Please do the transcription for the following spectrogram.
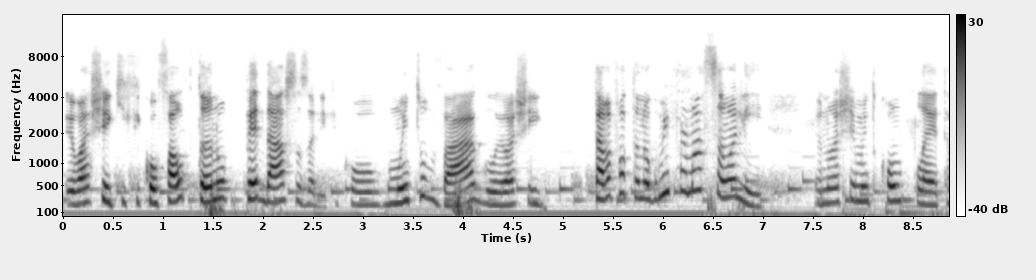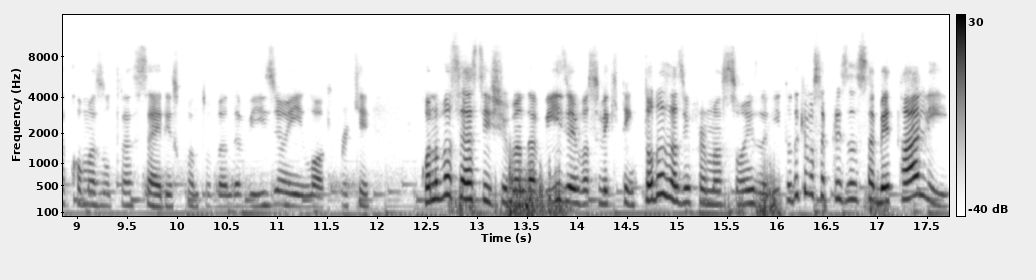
eu achei que ficou faltando pedaços ali, ficou muito vago. Eu achei tava faltando alguma informação ali. Eu não achei muito completa como as outras séries, quanto WandaVision e Loki, porque quando você assiste WandaVision, você vê que tem todas as informações ali, tudo que você precisa saber tá ali.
